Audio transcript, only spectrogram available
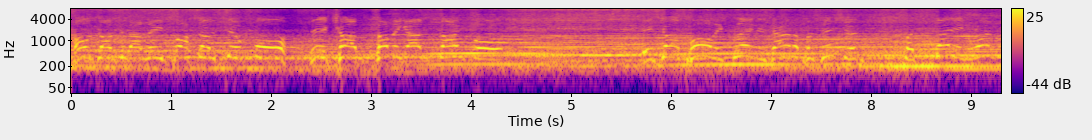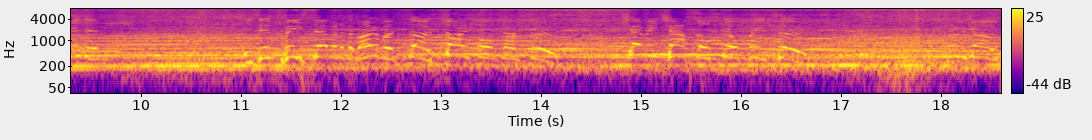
holds on to that lead. Bosso still four. Here comes Tommy Gunn Steinfort. He's got Paulie Flynn, he's out of position, but staying right with him. He's in P7 at the moment, so Steinfort goes through. Kevin Castle still P2. Through goes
